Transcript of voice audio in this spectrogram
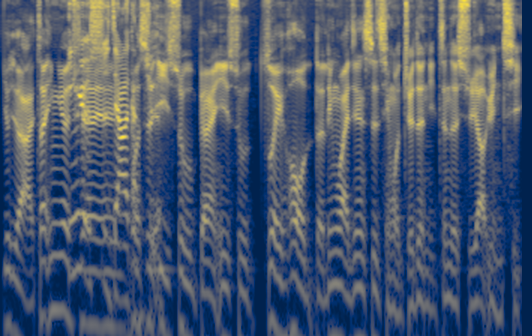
有啊，在音乐音乐世家或是艺术表演艺术，最后的另外一件事情，我觉得你真的需要运气。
